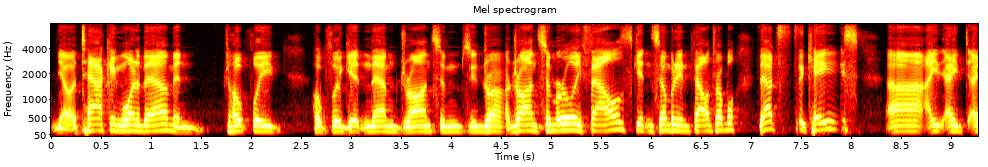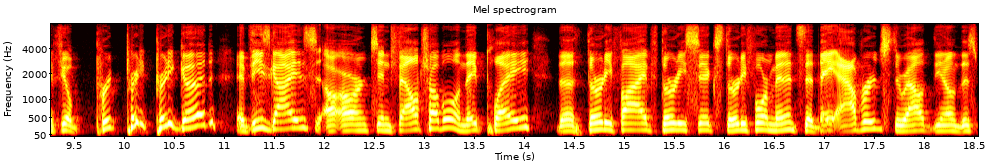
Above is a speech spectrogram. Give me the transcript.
you know attacking one of them and hopefully hopefully getting them drawn some drawn some early fouls, getting somebody in foul trouble. that's the case, uh, I, I, I feel pretty pretty good. If these guys aren't in foul trouble and they play the 35, 36, 34 minutes that they average throughout you know this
